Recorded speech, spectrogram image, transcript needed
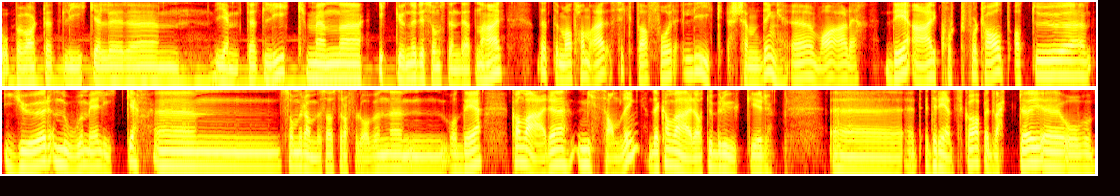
oppbevart et lik eller eh, gjemt et lik, men ikke under disse omstendighetene her. Dette med at han er sikta for likskjending, eh, hva er det? Det er kort fortalt at du eh, gjør noe med liket eh, som rammes av straffeloven. og det kan være mishandling. Det kan være at du bruker eh, et, et redskap, et verktøy, eh, og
